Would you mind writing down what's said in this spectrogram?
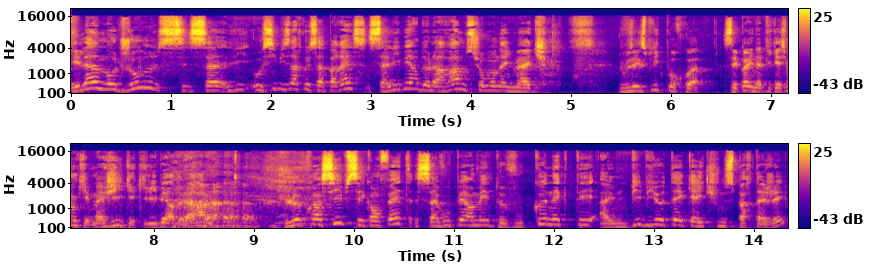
Et là, Mojo, c'est- ça, aussi bizarre que ça paraisse, ça libère de la RAM sur mon iMac. Je vous explique pourquoi. C'est pas une application qui est magique et qui libère de la RAM. Le principe, c'est qu'en fait, ça vous permet de vous connecter à une bibliothèque iTunes partagée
